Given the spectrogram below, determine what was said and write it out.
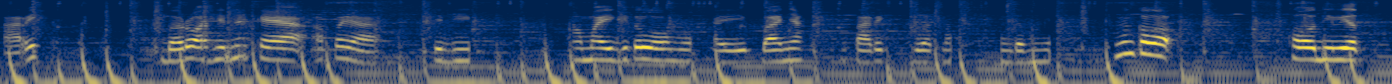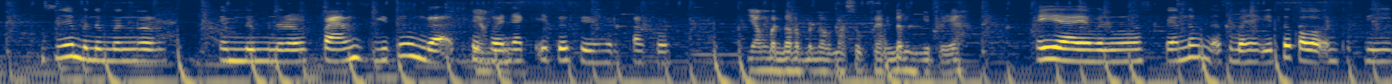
tarik baru akhirnya kayak apa ya jadi ramai gitu loh mulai banyak tertarik buat fandomnya cuman kalau kalau dilihat maksudnya bener-bener yang bener-bener fans gitu nggak Yang- sebanyak itu sih menurut aku. Yang benar-benar masuk fandom gitu ya? Iya yang bener-bener masuk fandom nggak sebanyak itu kalau untuk di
